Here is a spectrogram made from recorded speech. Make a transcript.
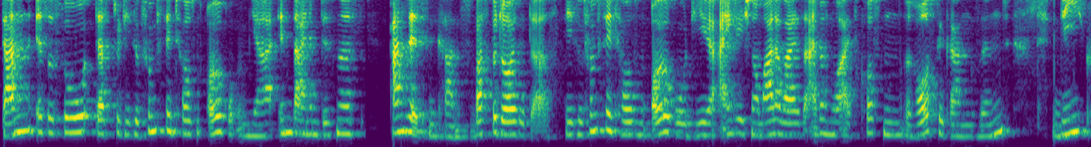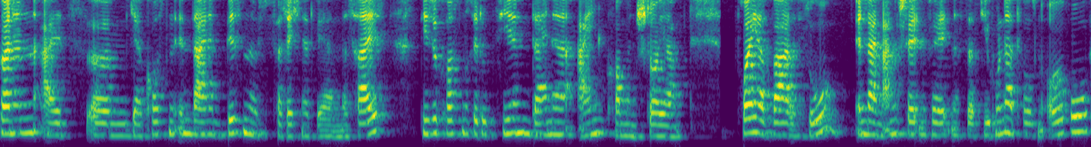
Dann ist es so, dass du diese 15.000 Euro im Jahr in deinem Business ansetzen kannst. Was bedeutet das? Diese 15.000 Euro, die eigentlich normalerweise einfach nur als Kosten rausgegangen sind, die können als ähm, ja, Kosten in deinem Business verrechnet werden. Das heißt, diese Kosten reduzieren deine Einkommensteuer. Vorher war es so in deinem Angestelltenverhältnis, dass die 100.000 Euro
